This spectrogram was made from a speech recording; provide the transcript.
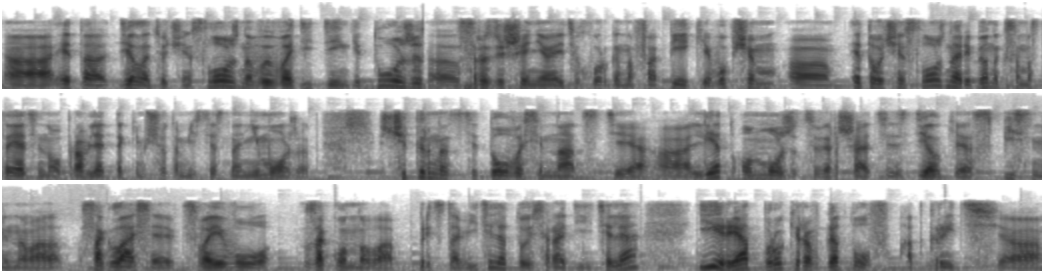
это делать очень сложно, выводить деньги тоже с разрешения этих органов опеки. В общем, это очень сложно, ребенок самостоятельно управлять таким счетом, естественно, естественно, не может. С 14 до 18 а, лет он может совершать сделки с письменного согласия своего законного представителя, то есть родителя, и ряд брокеров готов открыть э,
